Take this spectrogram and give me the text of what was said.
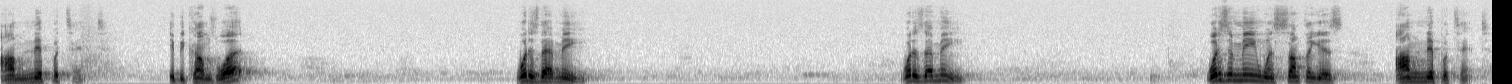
omnipotent. It becomes what? What does that mean? What does that mean? What does it mean when something is omnipotent?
